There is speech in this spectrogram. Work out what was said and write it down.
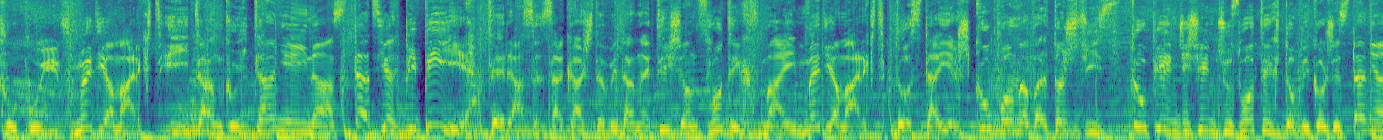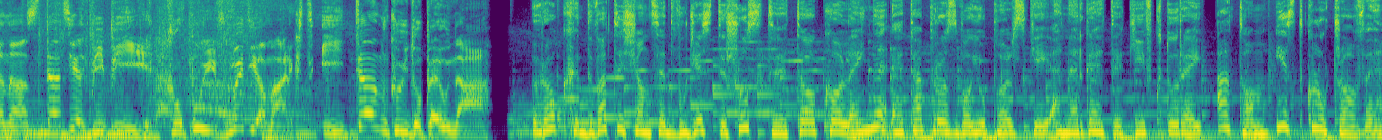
Kupuj w Mediamarkt i tankuj taniej na stacjach BP. Teraz za każde wydane 1000 zł w maj Mediamarkt dostajesz kupon o wartości 150 zł do wykorzystania na stacjach BP. Kupuj w Mediamarkt i tankuj do pełna. Rok 2026 to kolejny etap rozwoju polskiej energetyki, w której atom jest kluczowy.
